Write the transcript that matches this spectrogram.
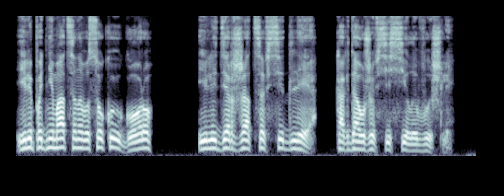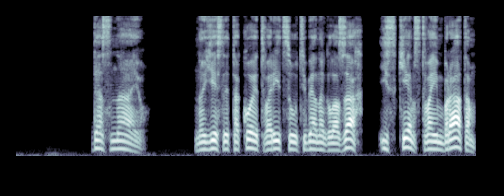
Или подниматься на высокую гору? Или держаться в седле, когда уже все силы вышли?» «Да знаю. Но если такое творится у тебя на глазах, и с кем, с твоим братом,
